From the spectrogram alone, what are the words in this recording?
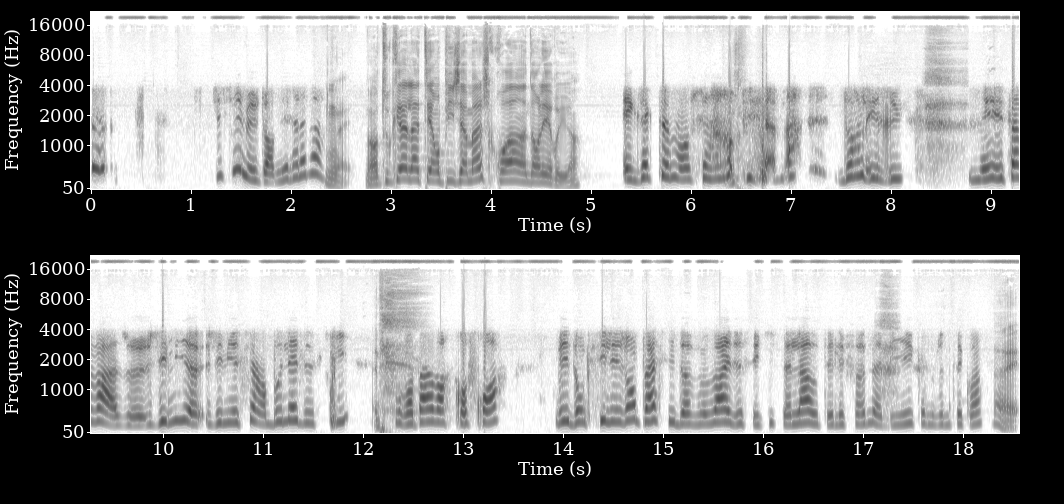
si, si, mais je dormirai là-bas. Ouais. En tout cas, là, t'es en pyjama, je crois, hein, dans les rues. Hein. Exactement, je suis en pyjama dans les rues. Mais ça va, j'ai mis, euh, j'ai mis aussi un bonnet de ski pour pas avoir trop froid. Mais donc si les gens passent, ils doivent me voir et je sais qui celle-là au téléphone, habillée comme je ne sais quoi. Ouais.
